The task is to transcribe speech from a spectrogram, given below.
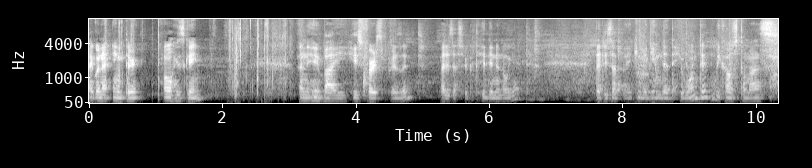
I'm gonna enter on his game and he buy his first present. But it's a secret he didn't know yet. That is a pack in the game that he wanted because Thomas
